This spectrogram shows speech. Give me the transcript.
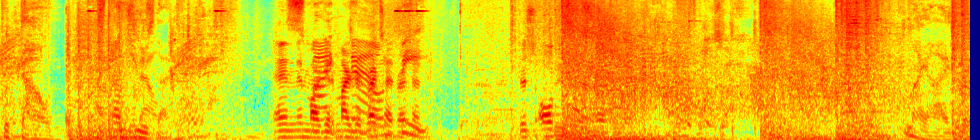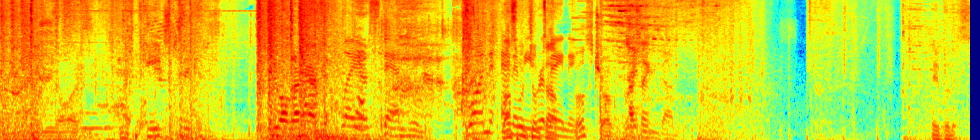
Put down. I can't use that. And then market, Spike market, right side, right B. side. There's all two. My eyes are yours. My cage trigger. Two on running. Last player standing. One one enemy jumped out. remaining. Both drop. I think. Hey, bullets.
